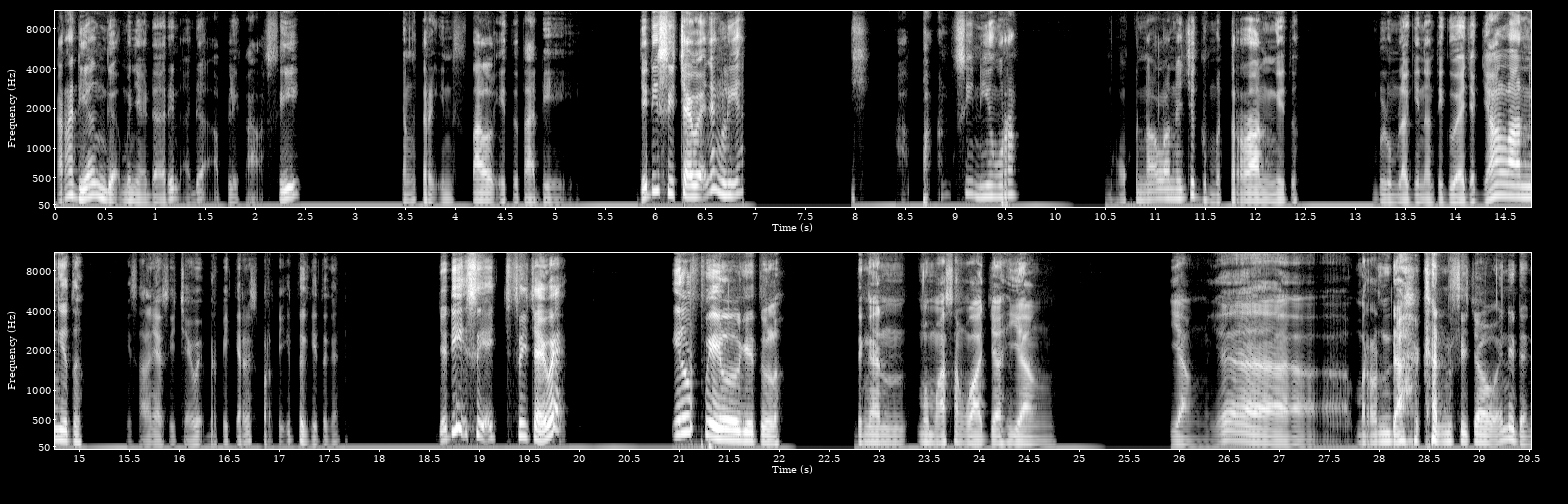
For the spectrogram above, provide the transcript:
Karena dia nggak menyadarin ada aplikasi yang terinstal itu tadi jadi si ceweknya ngelihat ih apaan sih nih orang? Mau kenalan aja gemeteran gitu. Belum lagi nanti gue ajak jalan gitu. Misalnya si cewek berpikirnya seperti itu gitu kan. Jadi si si cewek ilfeel gitu loh dengan memasang wajah yang yang ya merendahkan si cowok ini dan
